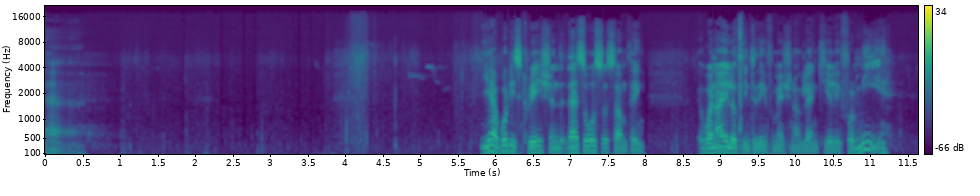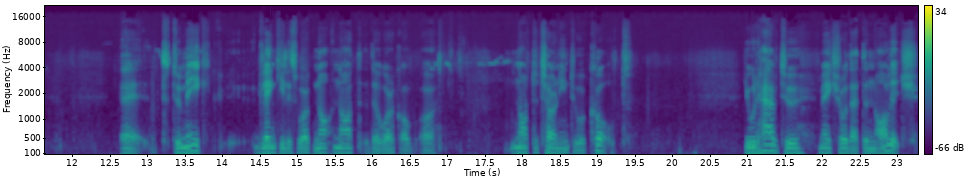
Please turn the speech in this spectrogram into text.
uh, yeah, what is creation? That's also something. When I look into the information on Glenn Keely, for me, uh, to make Glenn Keely's work not not the work of uh, not to turn into a cult, you would have to make sure that the knowledge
